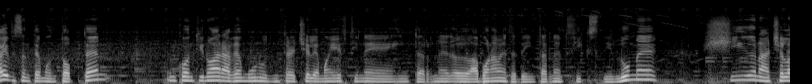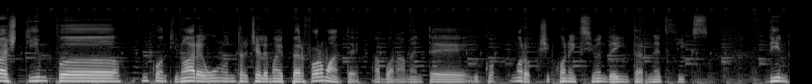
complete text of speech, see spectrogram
5, suntem în top 10. În continuare avem unul dintre cele mai ieftine internet, uh, abonamente de internet fix din lume și în același timp, uh, în continuare, unul dintre cele mai performante abonamente, mă rog, și conexiuni de internet fix din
